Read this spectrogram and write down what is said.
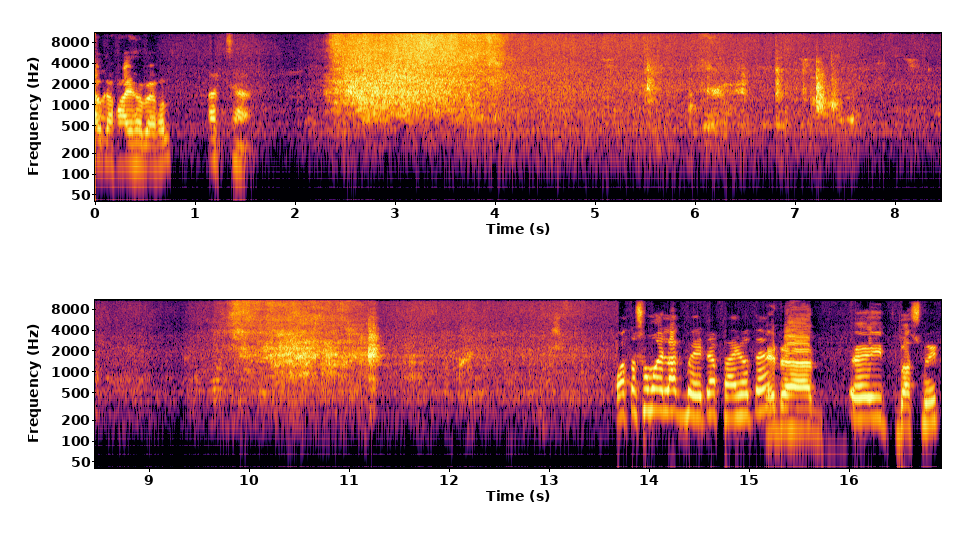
হালকা ফ্রাই হবে এখন। আচ্ছা। কত সময় লাগবে এটা ফ্রাই হতে? এটা এই দশ মিনিট।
